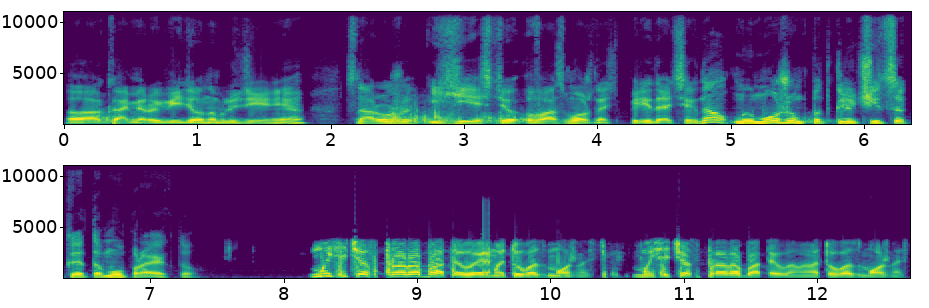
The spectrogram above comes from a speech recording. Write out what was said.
э, камеры видеонаблюдения снаружи, есть возможность передать сигнал, мы можем подключиться к этому проекту. Мы сейчас прорабатываем эту возможность. Мы сейчас прорабатываем эту возможность.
